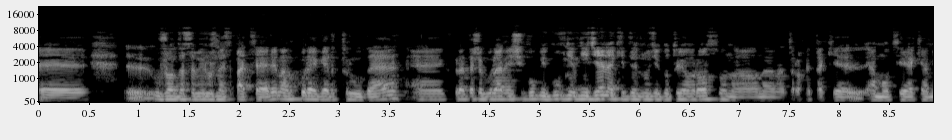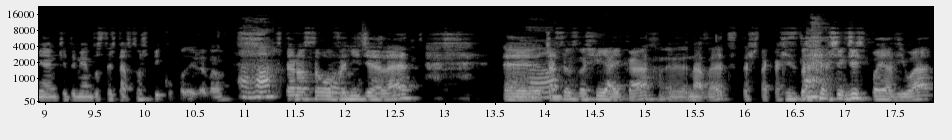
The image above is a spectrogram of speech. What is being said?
y, y, urządza sobie różne spacery. Mam kurę Gertrudę, y, która też regularnie się gubi, głównie w niedzielę, kiedy ludzie gotują rosół, no ona ma trochę takie emocje, jak ja miałem, kiedy miałem dostać dawcą szpiku, podejrzewam. Aha. Czterosołowe niedziele. E, Aha. czasem znosi jajka e, nawet, też taka historia się gdzieś pojawiła.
